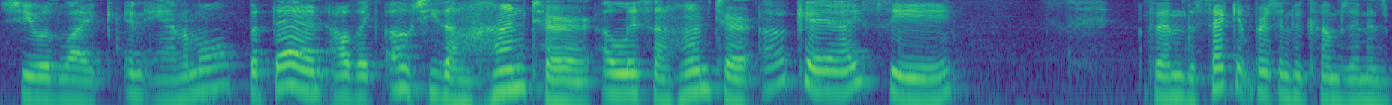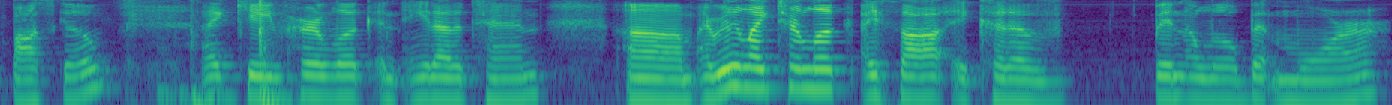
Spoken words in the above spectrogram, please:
she was like an animal. But then I was like, oh, she's a hunter. Alyssa Hunter. Okay, I see. Then the second person who comes in is Bosco. I gave her look an 8 out of 10. Um, I really liked her look. I thought it could have been a little bit more.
